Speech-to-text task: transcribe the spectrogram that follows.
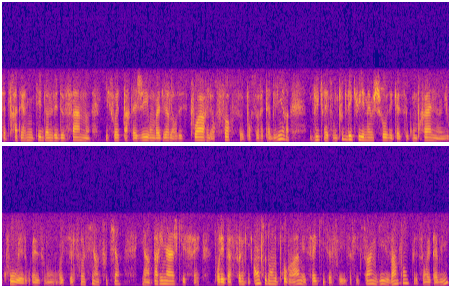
cette fraternité d'hommes et de femmes qui souhaitent partager, on va dire, leurs espoirs et leurs forces pour se rétablir, vu qu'elles ont toutes vécu les mêmes choses et qu'elles se comprennent, du coup, elles, ont, elles sont aussi un soutien. Il y a un parrainage qui est fait pour les personnes qui entrent dans le programme et celles qui, ça fait, ça fait 5, 10, 20 ans qu'elles sont rétablies,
